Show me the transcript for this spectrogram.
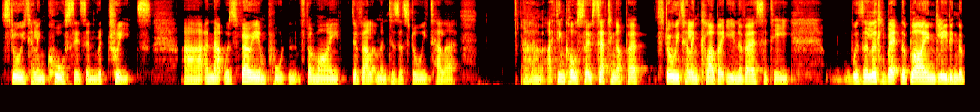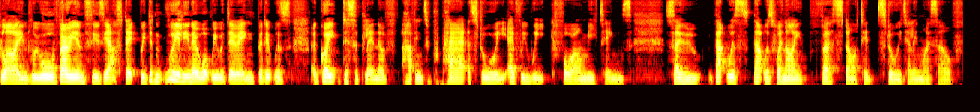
storytelling courses and retreats. Uh, and that was very important for my development as a storyteller. Um, I think also setting up a storytelling club at university was a little bit the blind leading the blind. We were all very enthusiastic. We didn't really know what we were doing, but it was a great discipline of having to prepare a story every week for our meetings. So that was that was when I first started storytelling myself.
